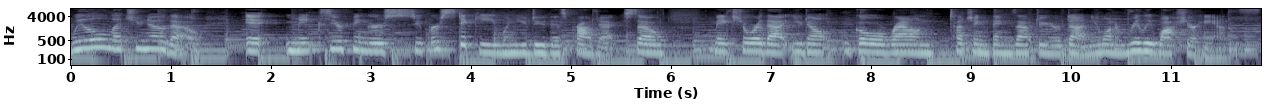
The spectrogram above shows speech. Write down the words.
will let you know though, it makes your fingers super sticky when you do this project. So make sure that you don't go around touching things after you're done. You want to really wash your hands.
